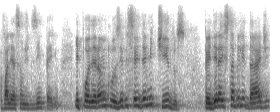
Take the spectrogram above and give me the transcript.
avaliação de desempenho e poderão, inclusive, ser demitidos, perder a estabilidade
